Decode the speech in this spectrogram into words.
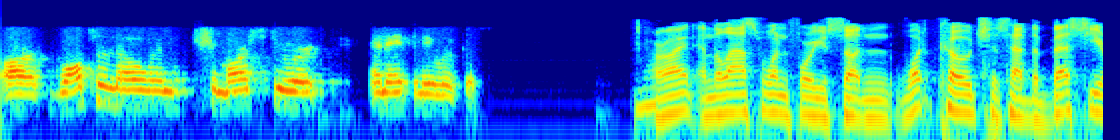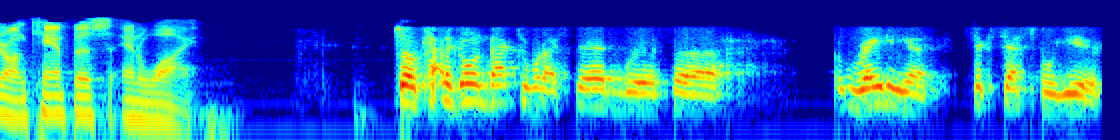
are Walter Nolan, Shemar Stewart, and Anthony Lucas. All right, and the last one for you, Sutton. What coach has had the best year on campus and why? So, kind of going back to what I said with uh, rating a successful year,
